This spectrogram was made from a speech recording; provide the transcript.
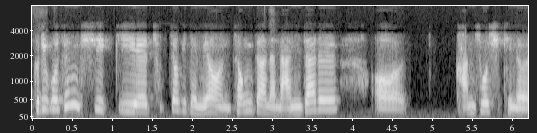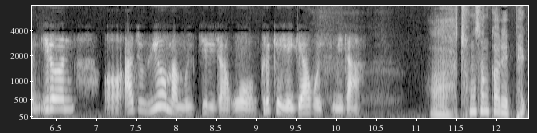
그리고 생식기에 축적이 되면 정자나 난자를 어 감소시키는 이런 어 아주 위험한 물질이라고 그렇게 얘기하고 있습니다. 아, 청산가리 100,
